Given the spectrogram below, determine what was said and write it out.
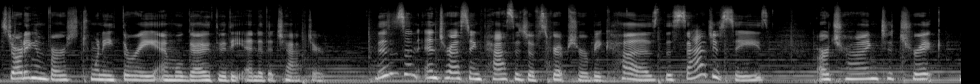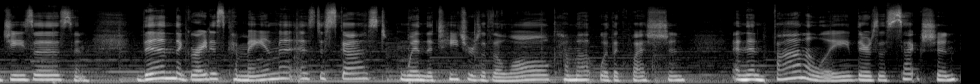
starting in verse 23, and we'll go through the end of the chapter. This is an interesting passage of Scripture because the Sadducees are trying to trick Jesus and then the greatest commandment is discussed when the teachers of the law come up with a question. And then finally, there's a section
